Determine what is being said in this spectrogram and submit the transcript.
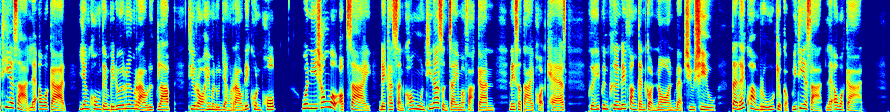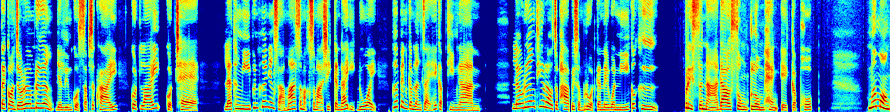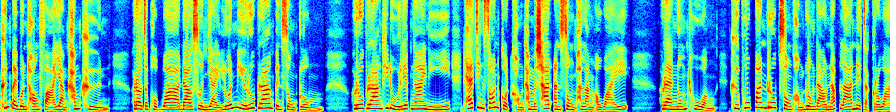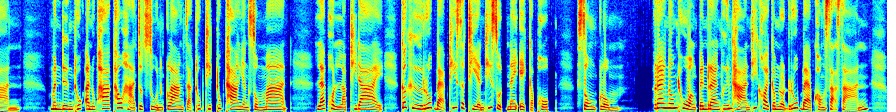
วิทยาศาสตร์และอวกาศยังคงเต็มไปด้วยเรื่องราวลึกลับ ที่รอให้มนุษย์อย่างเราได้ค้นพบ วันนี้ช่อง World of Science ได้คัดสรรข้อมูลที่น่าสนใจมาฝากกัน ในสไตล์พอดแคสต์เพื่อให้เพื่อนๆ ได้ฟังกันก่อนนอนแบบชิลๆ แต่ได้ความรู้เกี่ยวกับวิทยาศาสตร์และอวกาศ แต่ก่อนจะเริ่มเรื่องอย่าลืมกด Subscribe กดไลค์กดแชร์และทั้งนี้เพื่อนๆยังสามารถสมัครสมาชิกกันได้อีกด้วย เพื่อเป็นกำลังใจให้กับทีมงาน แล้วเรื่องที่เราจะพาไปสำรวจกันในวันนี้ก็คือ ปริศนาดาวทรงกลมแห่งเอกภพ เมื่อมองขึ้นไปบนท้องฟ้ายามค่ำคืน เราจะพบว่าดาวส่วนใหญ่ล้วนมีรูปร่างเป็นทรงกลม รูปร่างที่ดูเรียบง่ายนี้ แท้จริงซ่อนกฎของธรรมชาติอันทรงพลังเอาไว้ แรงโน้มถ่วง คือผู้ปั้นรูปทรงของดวงดาวนับล้านในจักรวาล มันดึงทุกอนุภาคเข้าหาจุดศูนย์กลางจากทุกทิศทุกทางอย่างสมมาตร และผลลัพธ์ที่ได้ ก็คือรูปแบบที่เสถียรที่สุดในเอกภพ ทรงกลม แรงโน้มถ่วงเป็นแรงพื้นฐานที่คอยกำหนดรูปแบบของสสาร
